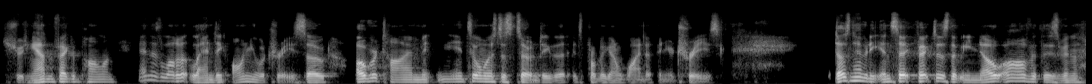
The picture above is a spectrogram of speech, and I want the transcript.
shooting out infected pollen, and there's a lot of it landing on your trees. So over time, it's almost a certainty that it's probably going to wind up in your trees. It doesn't have any insect vectors that we know of. There's been a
